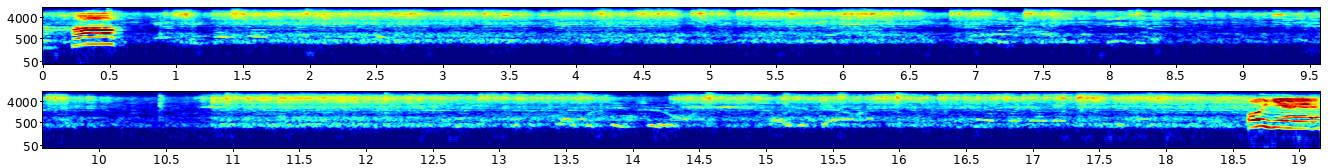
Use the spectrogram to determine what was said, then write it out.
Aha. Oh yeah.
